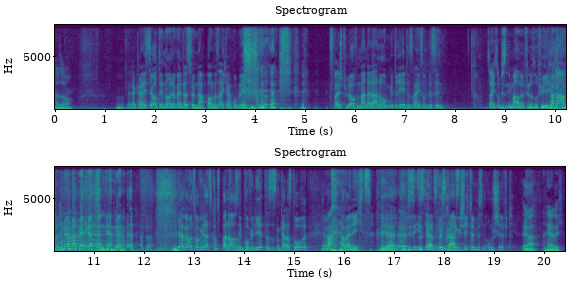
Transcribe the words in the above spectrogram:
Also. Ja, da kann ich dir auch den neuen Avengers-Film nachbauen, das ist eigentlich kein Problem. Also, zwei Stühle aufeinander, der andere umgedreht, das ist eigentlich so ein bisschen. Das ist eigentlich so ein bisschen die Marvel-Philosophie. Ja, Marvel. ja, wir haben uns mal wieder als Kunstbahnhausen hier profiliert. Das ist eine Katastrophe. Ja. Macht aber nichts. Wir, ja, gut, diese äh, Israel-Geschichte ein bisschen umschifft. Ja, herrlich.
